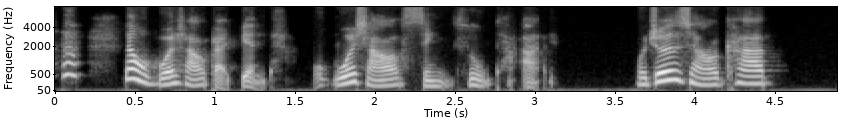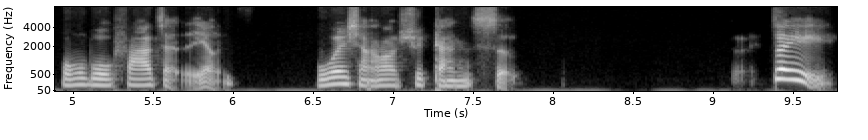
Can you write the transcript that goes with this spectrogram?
那我不会想要改变他，我不会想要形塑他，我就是想要看他蓬勃发展的样子，不会想要去干涉。对，所以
